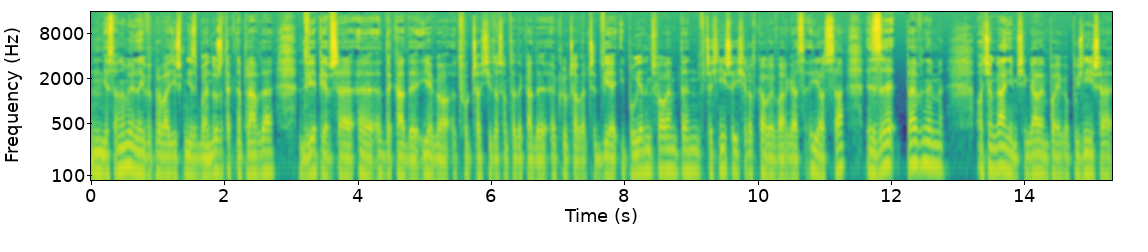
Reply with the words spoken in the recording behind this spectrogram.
mm, jest ono mylne i wyprowadzisz mnie z błędu, że tak naprawdę dwie pierwsze dekady jego twórczości to są te dekady kluczowe, czy dwie i pół. Jednym słowem ten wcześniejszy i środkowy Vargas Llosa z pewnym ociąganiem sięgałem po jego późniejsze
